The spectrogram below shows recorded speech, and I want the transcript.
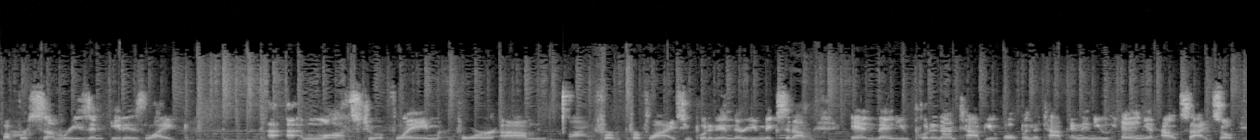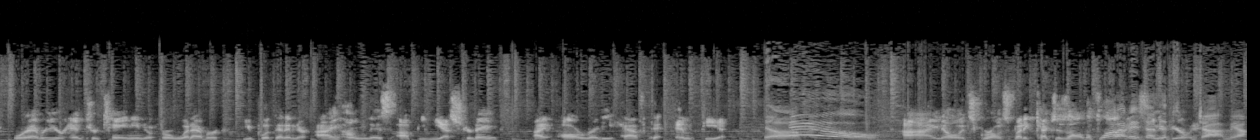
But for some reason, it is like uh, uh, moths to a flame for um, Flies. for for flies. You put it in there, you mix it up, and then you put it on top. You open the top, and then you hang it outside. So wherever you're entertaining or, or whatever, you put that in there. I hung this up yesterday. I already have to empty it. Oh, Ew. I know it's gross, but it catches all the flies. But it does and if its you're job, yeah.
